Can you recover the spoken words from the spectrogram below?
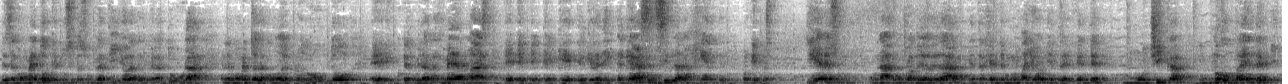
Desde el momento que tú sirves un platillo, la temperatura, en el momento del acomodo del producto, eh, el cuidar las mermas, eh, el, que, el, que le el que haga sensible a la gente, porque pues tienes un, una, un promedio de edad entre gente muy mayor y entre gente muy chica y no comprende y,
